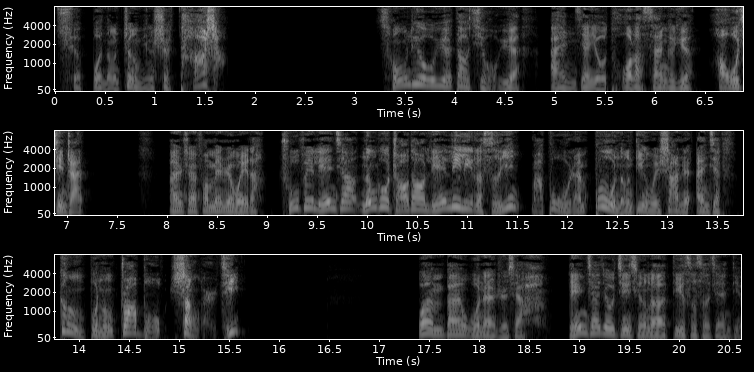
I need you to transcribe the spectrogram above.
却不能证明是他杀。从六月到九月，案件又拖了三个月，毫无进展。鞍山方面认为的，除非连家能够找到连丽丽的死因，啊，不然不能定为杀人案件，更不能抓捕上耳机。万般无奈之下。连家又进行了第四次鉴定。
